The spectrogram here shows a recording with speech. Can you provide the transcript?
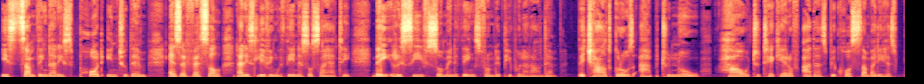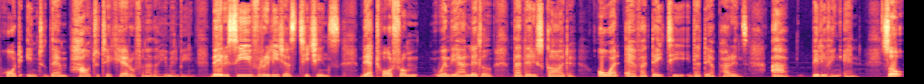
is something that is poured into them as a vessel that is living within a society. They receive so many things from the people around them. The child grows up to know how to take care of others because somebody has poured into them how to take care of another human being. They receive religious teachings. They are taught from when they are little that there is God or whatever deity that their parents are believing in. So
